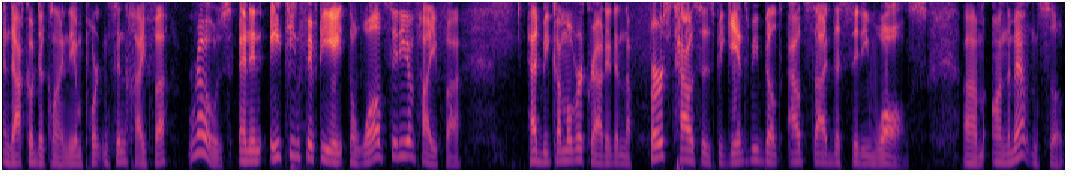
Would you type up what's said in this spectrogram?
and Akko declined, the importance in Haifa rose. And in 1858, the walled city of Haifa had become overcrowded, and the first houses began to be built outside the city walls um, on the mountain slope.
